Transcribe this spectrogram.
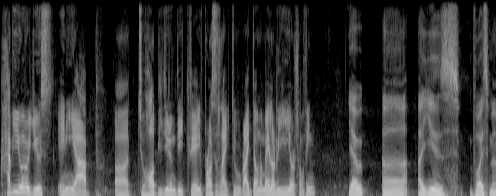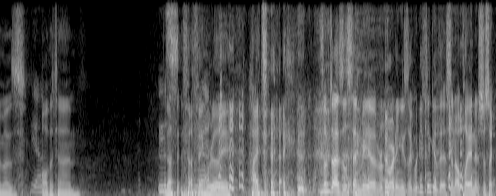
have you ever used any app uh, to help you during the creative process, like to write down a melody or something? Yeah, uh, I use voice memos Yeah. all the time. Nothing, nothing yeah. really high tech. Sometimes he'll send me a recording. He's like, "What do you think of this?" And I'll play, it and it's just like,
